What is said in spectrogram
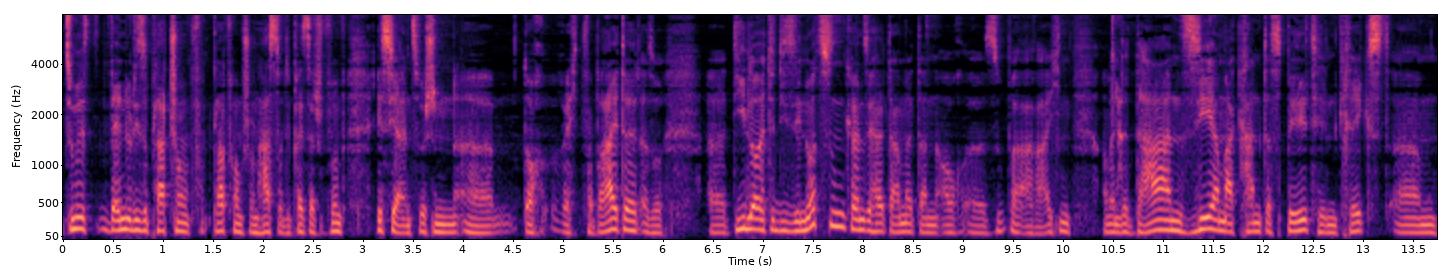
zumindest wenn du diese Plattform, Plattform schon hast und die PlayStation 5 ist ja inzwischen äh, doch recht verbreitet. Also äh, die Leute, die sie nutzen, können sie halt damit dann auch äh, super erreichen. Und wenn ja. du da ein sehr markantes Bild hinkriegst, ähm,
